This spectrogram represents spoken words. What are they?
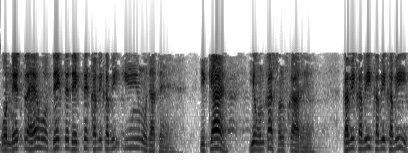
वो नेत्र है, वो देखते देखते कभी कभी यूँ हो जाते हैं। ये क्या है? ये उनका संस्कार है। कभी कभी कभी कभी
